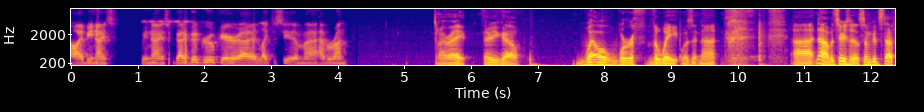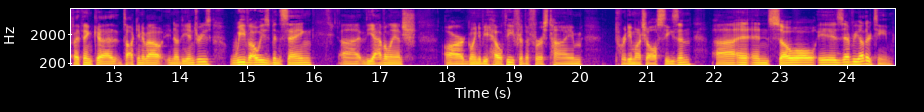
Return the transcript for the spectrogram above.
Oh, it'd be nice. It'd be nice. We've got a good group here. I'd like to see them have a run. All right, there you go well worth the wait, was it not? uh, no, but seriously, some good stuff. I think uh, talking about you know the injuries, we've always been saying uh, the Avalanche are going to be healthy for the first time pretty much all season, uh, and, and so is every other team.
